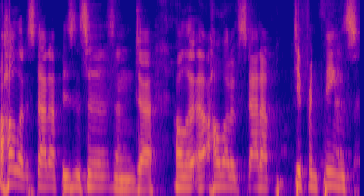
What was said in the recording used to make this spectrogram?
a whole lot of startup businesses and uh, a, whole, a whole lot of startup different things.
